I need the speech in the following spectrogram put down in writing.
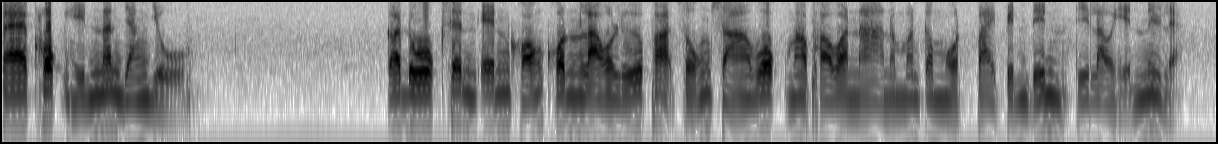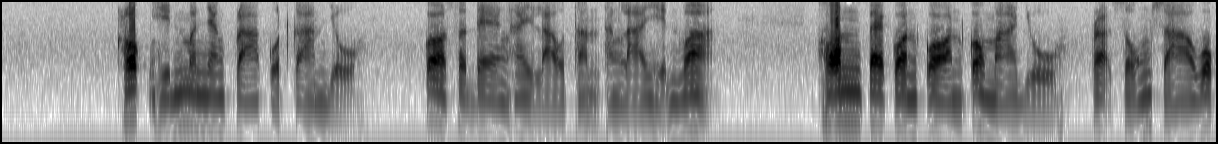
แต่ครกหินนั่นยังอยู่ กระดูกเส้นเอ็นของคนเราหรือพระสงฆ์สาวกมาภาวนานะมันก็หมดไปเป็นดินที่เราเห็นนี่แหละ ครกหินมันยังปรากฏการอยู่ ก็แสดงให้เราท่านทั้งหลายเห็นว่า คนแต่ก่อนๆก็มาอยู่ พระสงฆ์สาวก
